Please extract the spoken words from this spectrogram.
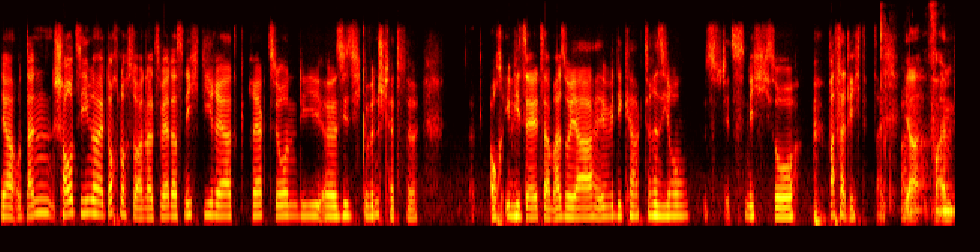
Ja, und dann schaut sie ihn halt doch noch so an, als wäre das nicht die Rea Reaktion, die äh, sie sich gewünscht hätte. Auch irgendwie seltsam. Also ja, irgendwie die Charakterisierung ist jetzt nicht so wasserdicht, sag ich mal. Ja, vor allem,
